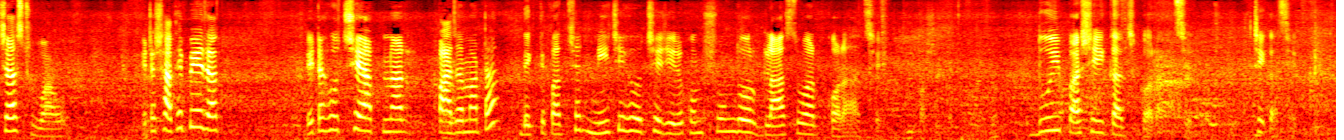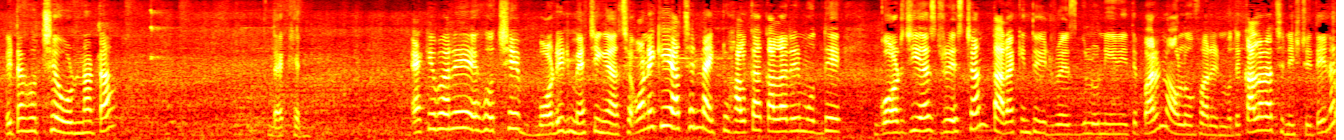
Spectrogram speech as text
Just wow. এটা সাথে পেয়ে যা এটা হচ্ছে আপনার পাজামাটা দেখতে পাচ্ছেন। নিচে হচ্ছে যেরকম সুন্দর গ্লাস ওয়ার্ক করা আছে। দুই পাশেই কাজ করা আছে। ঠিক আছে। এটা হচ্ছে ওড়নাটা। দেখেন। একেবারে হচ্ছে বডির ম্যাচিংয়ে আছে। অনেকেই আছেন না একটু হালকা কালারের মধ্যে গর্জিয়াস ড্রেস চান তারা কিন্তু এই ড্রেসগুলো নিয়ে নিতে পারেন অল ওভারের মধ্যে। কালার আছে নিশ্চয়ই তাই না?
